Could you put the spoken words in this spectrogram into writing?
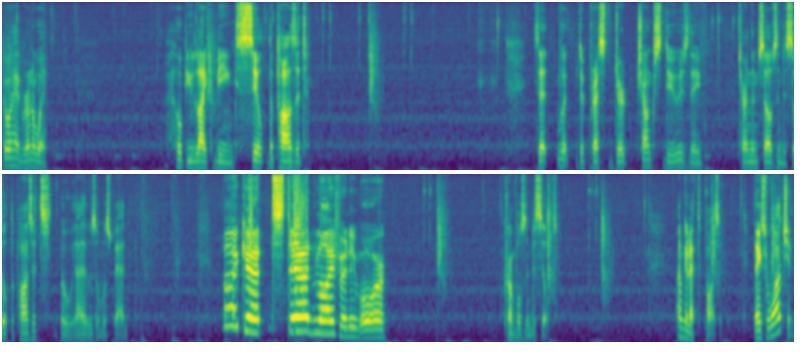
Go ahead, run away. I hope you like being silt deposit. Is that what depressed dirt chunks do, is they turn themselves into silt deposits? Oh, that was almost bad. I can't stand life anymore. Crumbles into silt. I'm going to have to pause it. Thanks for watching.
